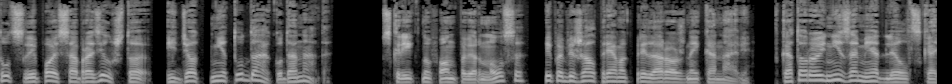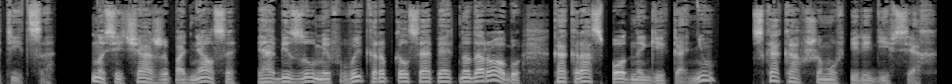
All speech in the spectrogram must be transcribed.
Тут слепой сообразил, что идет не туда, куда надо. Вскрикнув, он повернулся и побежал прямо к придорожной канаве, в которую не замедлил скатиться. Но сейчас же поднялся и, обезумев, выкарабкался опять на дорогу, как раз под ноги коню, скакавшему впереди всех.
